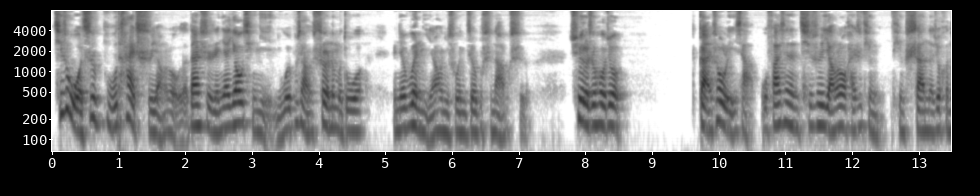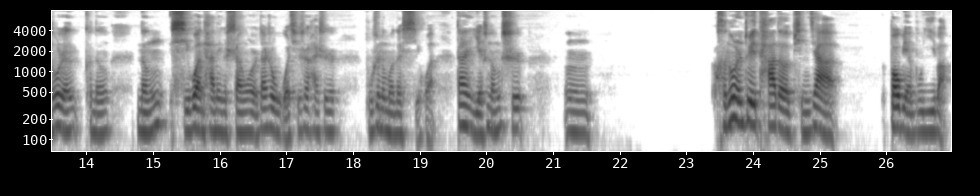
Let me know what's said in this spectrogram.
其实我是不太吃羊肉的，但是人家邀请你，我也不想事儿那么多。人家问你，然后你说你这不吃那不吃的。去了之后就感受了一下，我发现其实羊肉还是挺挺膻的，就很多人可能能习惯它那个膻味儿，但是我其实还是不是那么的喜欢，但也是能吃，嗯。很多人对他的评价褒贬不一吧，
